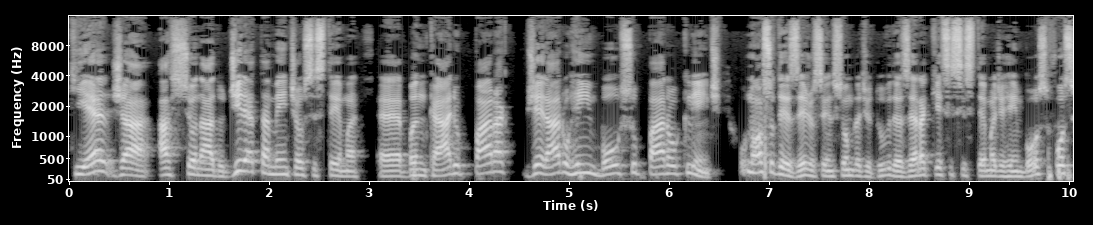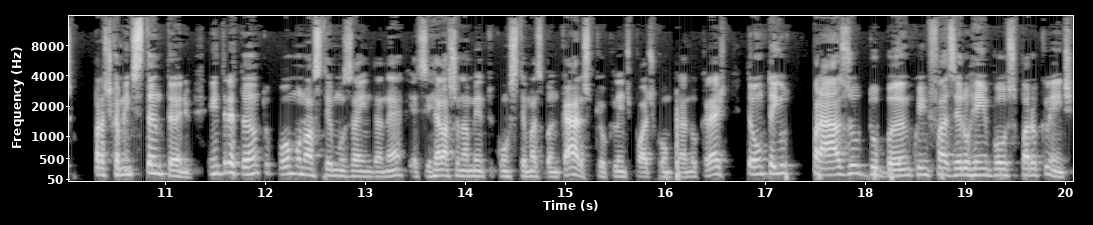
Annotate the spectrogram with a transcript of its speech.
que é já acionado diretamente ao sistema é, bancário para gerar o reembolso para o cliente. O nosso desejo, sem sombra de dúvidas, era que esse sistema de reembolso fosse praticamente instantâneo. Entretanto, como nós temos ainda né, esse relacionamento com sistemas bancários, porque o cliente pode comprar no crédito, então tem o prazo do banco em fazer o reembolso para o cliente.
